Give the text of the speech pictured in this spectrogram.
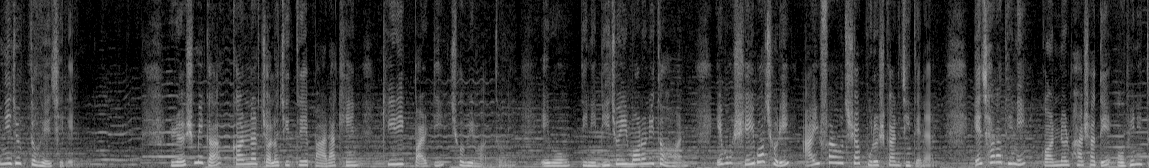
নিযুক্ত হয়েছিলেন। রশ্মিকা কন্নড় চলচ্চিত্রে পা রাখেন কিরিক পার্টি ছবির মাধ্যমে এবং তিনি বিজয়ী মনোনীত হন এবং সেই বছরই আইফা উৎসব পুরস্কার জিতে নেন। এছাড়া তিনি কন্নড় ভাষাতে অভিনীত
